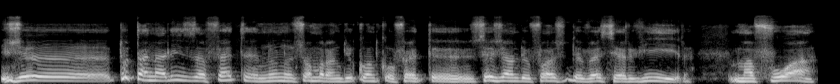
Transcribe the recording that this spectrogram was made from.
Je, toute analyse faite, nous nous sommes rendus compte qu'au fait, euh, ce genre de force devait servir, ma foi,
